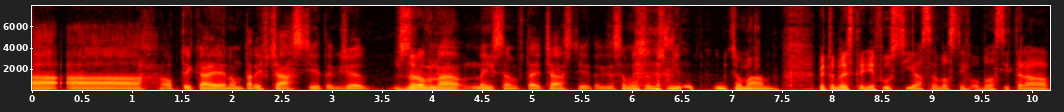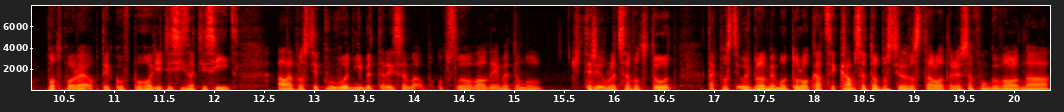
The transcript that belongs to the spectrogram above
a, a optika je jenom tady v části, takže zrovna nejsem v té části, takže se musím smířit s tím, co mám. My to měli stejně v Ústí, já jsem vlastně v oblasti, která podporuje optiku v pohodě tisíc na tisíc, ale prostě původní byt, který jsem obsluhoval, dejme tomu čtyři ulice odtud, tak prostě už byl mimo tu lokaci, kam se to prostě nedostalo, takže jsem fungoval na,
